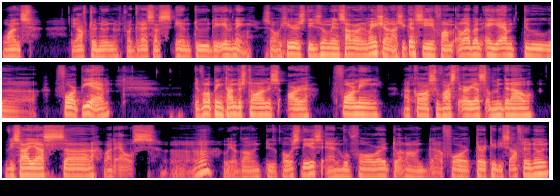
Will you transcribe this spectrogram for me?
once the afternoon progresses into the evening. So here's the zoom in satellite animation as you can see from 11 a.m. to uh, 4 p.m. Developing thunderstorms are forming across vast areas of Mindanao Visayas, uh, what else? Uh, we are going to post this and move forward to around uh, 4.30 this afternoon.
